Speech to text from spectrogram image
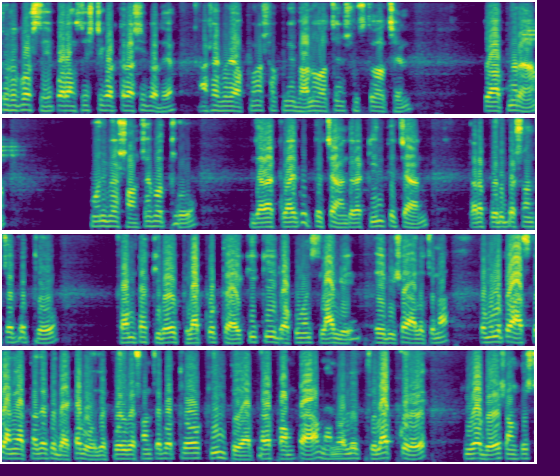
শুরু করছি পরম সৃষ্টিকর্তার আশীর্বাদে। আশা করি আপনারা সকলে ভালো আছেন, সুস্থ আছেন। তো আপনারা পরিবার সঞ্চয়পত্র যারা ক্রয় করতে চান, যারা কিনতে চান, তারা পরিবার সঞ্চয়পত্র ফর্মটা কীভাবে ফিল করতে হয়, কি কি ডকুমেন্টস লাগে, এই বিষয়ে আলোচনা। তো মূলত আজকে আমি আপনাদেরকে দেখাবো যে পরিবার সঞ্চয়পত্র কিনতে আপনারা ফর্মটা ম্যানুয়ালি ফিল করে কীভাবে সংশ্লিষ্ট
